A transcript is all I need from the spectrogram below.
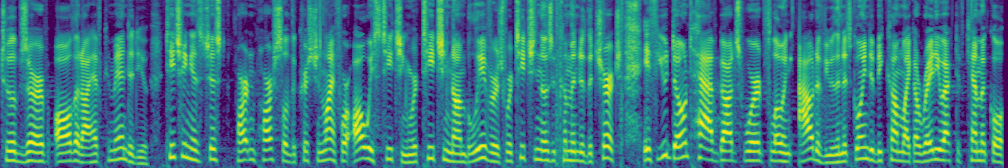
to observe all that I have commanded you. Teaching is just part and parcel of the Christian life. We're always teaching. We're teaching non believers. We're teaching those who come into the church. If you don't have God's word flowing out of you, then it's going to become like a radioactive chemical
